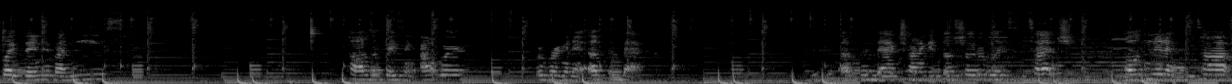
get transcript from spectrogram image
slight bend in my knees, palms are facing outward. We're bringing it up and back. Up and back, trying to get those shoulder blades to touch. Holding it at the top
